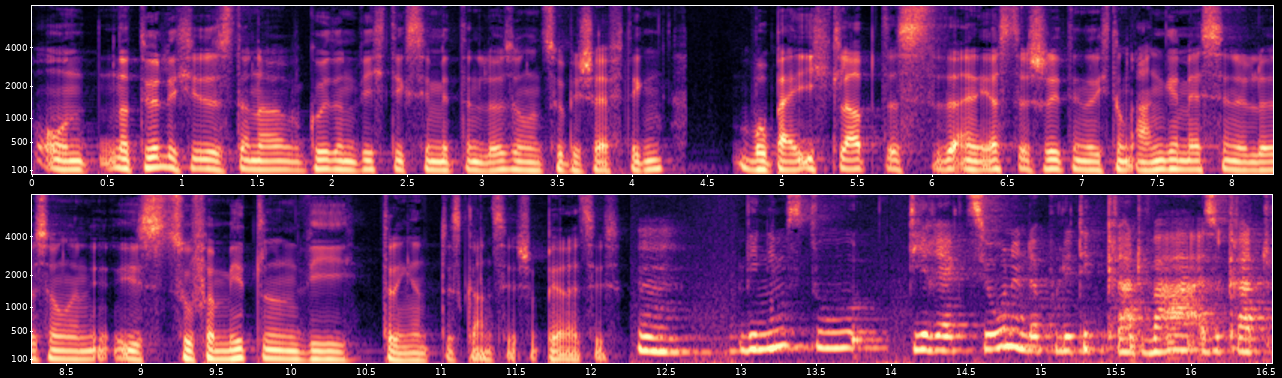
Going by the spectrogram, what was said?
Und natürlich ist es dann auch gut und wichtig, sich mit den Lösungen zu beschäftigen. Wobei ich glaube, dass ein erster Schritt in Richtung angemessene Lösungen ist, zu vermitteln, wie dringend das Ganze schon bereits ist. Hm. Wie nimmst du die Reaktionen der Politik gerade wahr? Also gerade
